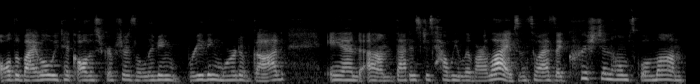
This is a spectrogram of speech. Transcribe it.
all the Bible, we take all the scriptures, the living, breathing word of God, and um, that is just how we live our lives. And so, as a Christian homeschool mom,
